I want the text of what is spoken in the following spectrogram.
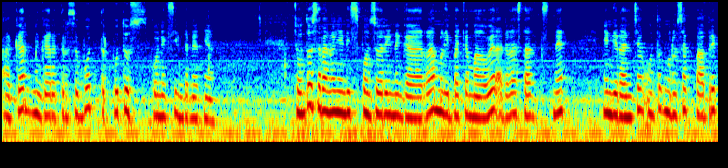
agar negara tersebut terputus koneksi internetnya. Contoh serangan yang disponsori negara melibatkan malware adalah Stuxnet yang dirancang untuk merusak pabrik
